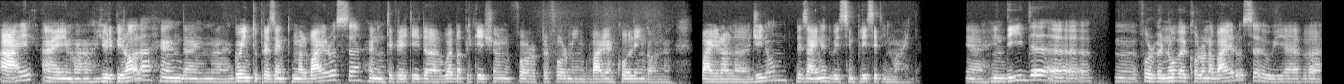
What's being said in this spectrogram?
hi, I'm uh, Yuri Pirola and I'm uh, going to present Malvirus, uh, an integrated uh, web application for performing variant calling on viral uh, genome designed with simplicity in mind. indeed, uh, for the novel coronavirus, we have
